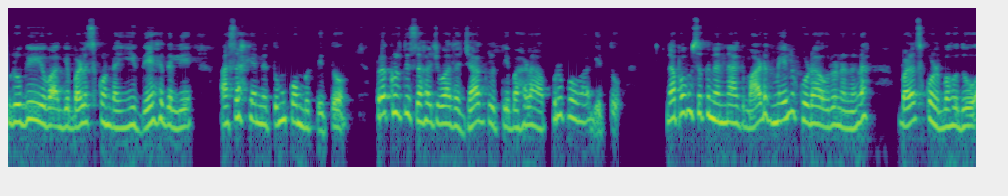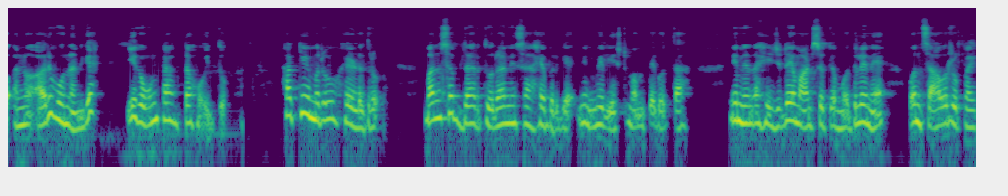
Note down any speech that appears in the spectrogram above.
ಮೃಗೀಯವಾಗಿ ಬಳಸ್ಕೊಂಡ ಈ ದೇಹದಲ್ಲಿ ಅಸಹ್ಯನೆ ತುಂಬಿಕೊಂಡ್ಬಿಟ್ಟಿತ್ತು. ಪ್ರಕೃತಿ ಸಹಜವಾದ ಜಾಗೃತಿ ಬಹಳ ಅಪರೂಪವಾಗಿತ್ತು. ನಪುಂಸಕನನ್ನಾಗಿ ಮಾಡಿದ ಮೇಲೂ ಕೂಡ ಅವರು ನನ್ನನ್ನು ಬಳಸ್ಕೊಳ್ಬಹುದು ಅನ್ನೋ ಅರಿವು ನನಗೆ ಈಗ ಉಂಟಾಗ್ತಾ ಹೋಯಿತು. ಹಕೀಮರು ಹೇಳಿದ್ರು ಮನ್ಸಬ್ದಾರ್ ತುರಾನಿ ಸಾಹೇಬರಿಗೆ ನಿನ್ನ ಮೇಲೆ ಎಷ್ಟು ಮಮತೆ ಗೊತ್ತಾ? ನಿನ್ನನ್ನು ಹಿಜಡೆ ಮಾಡಿಸೋಕ್ಕೆ ಮೊದಲೇ ಒಂದು ಸಾವಿರ ರೂಪಾಯಿ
